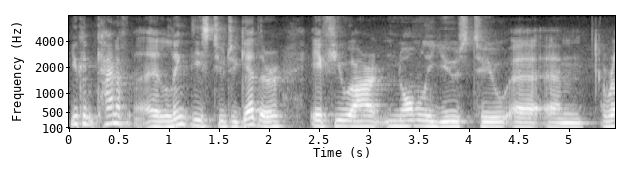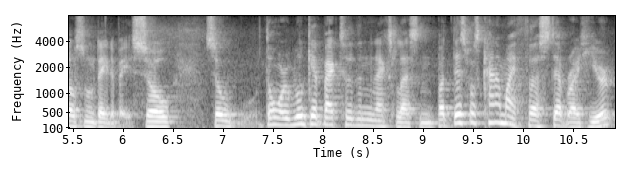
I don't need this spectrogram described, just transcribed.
you can kind of uh, link these two together if you are normally used to uh, um, a relational database. So, so don't worry, we'll get back to it in the next lesson. But this was kind of my first step right here.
